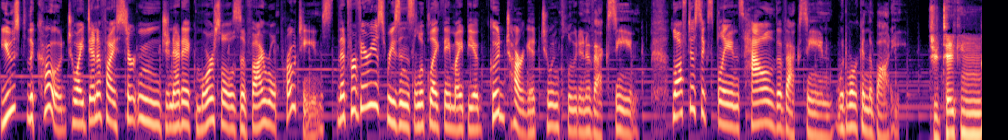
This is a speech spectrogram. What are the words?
used the code to identify certain genetic morsels of viral proteins that, for various reasons, look like they might be a good target to include in a vaccine. Loftus explains how the vaccine would work in the body. You're taking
